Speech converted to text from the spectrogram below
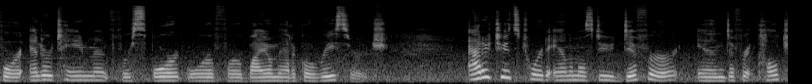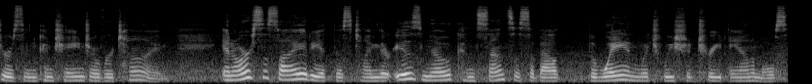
for entertainment, for sport, or for biomedical research. Attitudes toward animals do differ in different cultures and can change over time. In our society at this time, there is no consensus about the way in which we should treat animals,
